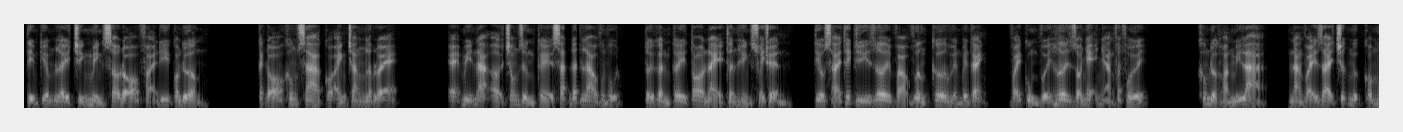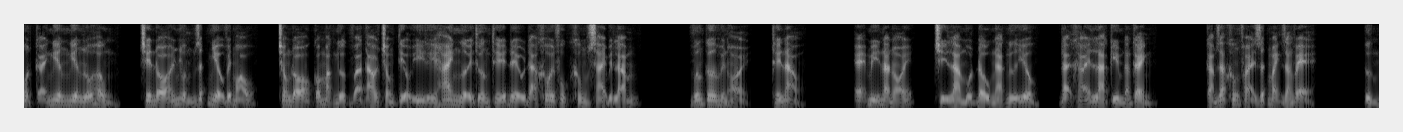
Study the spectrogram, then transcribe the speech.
tìm kiếm lấy chính mình sau đó phải đi con đường. Cách đó không xa có ánh trăng lấp lóe. E mỹ nạ ở trong rừng kề sát đất lao vùn vụt, tới gần cây to này thân hình xoay chuyển, tiêu sái thích gì rơi vào vương cơ huyền bên cạnh, váy cùng với hơi gió nhẹ nhàng phất phới. Không được hoàn mỹ là, nàng váy dài trước ngực có một cái nghiêng nghiêng lỗ hổng, trên đó nhuộm rất nhiều vết máu, trong đó có mặc ngược và táo trong tiểu y hai người thương thế đều đã khôi phục không sai biệt lắm. Vương cơ huyền hỏi, thế nào? E mỹ nạ nói, chỉ là một đầu ngạc ngư yêu, đại khái là kim đăng cảnh. Cảm giác không phải rất mạnh dáng vẻ. Ừ m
